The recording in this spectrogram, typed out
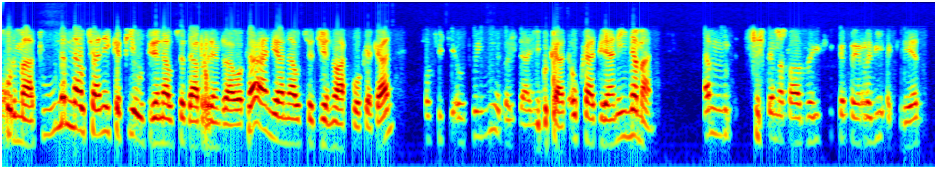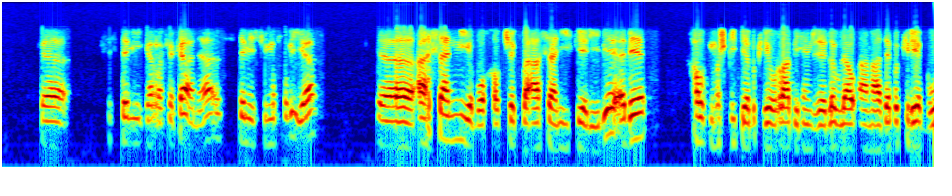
خورماتوو لەم ناوچانەی کە پێوترێ ناوچە دابڕێنراوەکان یا ناوچە جێ ناکۆکەکان خەڵکێکی ئەو توی نییە بەشداری بکات ئەو کادرانەی نەمان ئەم سیستەمە تازەیشی کە پەیڕەوی ئەکرێت کە سیستەمی گەڕەکەکانە سیستەمێکی مفریە ئاسان نییە بۆ خەڵچێک بە ئاسانی فێری بێ ئەبێ خەڵک مشکی پێ بکرێ و ڕابهێنرێ لەو لاو ئامادە بکرێ بۆ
